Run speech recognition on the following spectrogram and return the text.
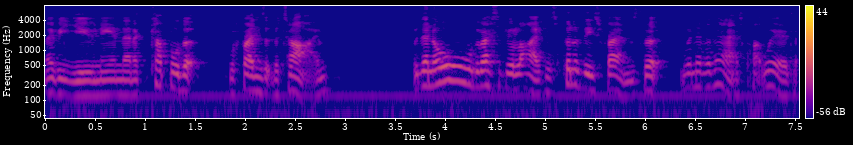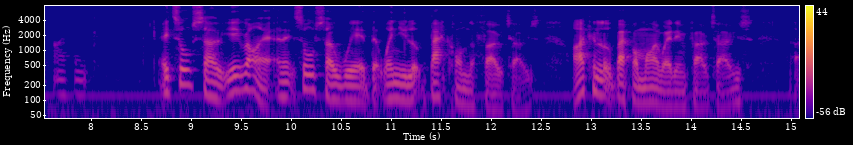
maybe uni, and then a couple that were friends at the time. But then all the rest of your life is full of these friends that were never there. It's quite weird, I think. It's also you're right, and it's also weird that when you look back on the photos, I can look back on my wedding photos. Uh,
